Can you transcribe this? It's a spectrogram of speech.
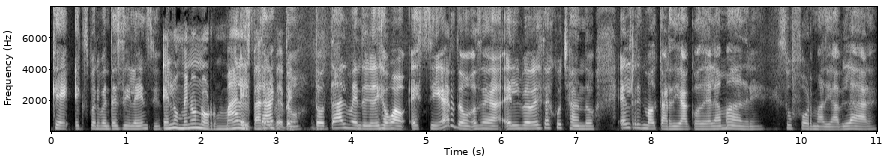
que experimente silencio. Es lo menos normal para el bebé. Exacto, totalmente. Yo dije, wow, es cierto. O sea, el bebé está escuchando el ritmo cardíaco de la madre, su forma de hablar,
